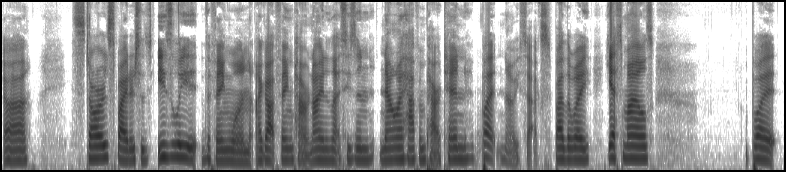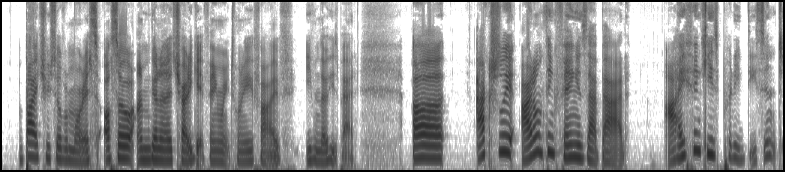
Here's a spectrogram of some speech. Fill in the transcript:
Uh, Stars Spider says easily the Fang one. I got Fang Power 9 in that season. Now I have him Power 10, but now he sucks. By the way, yes, Miles, but buy True Silver Mortis. Also, I'm gonna try to get Fang rank 25, even though he's bad. Uh, actually, I don't think Fang is that bad. I think he's pretty decent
